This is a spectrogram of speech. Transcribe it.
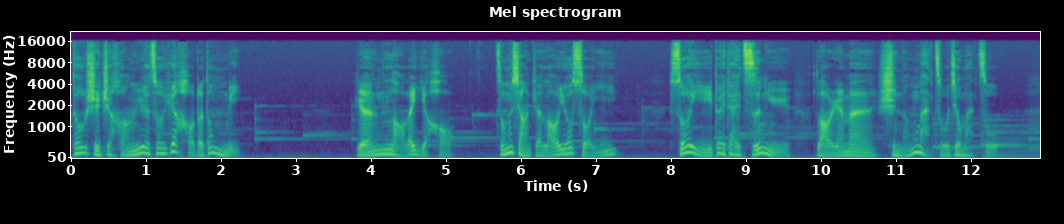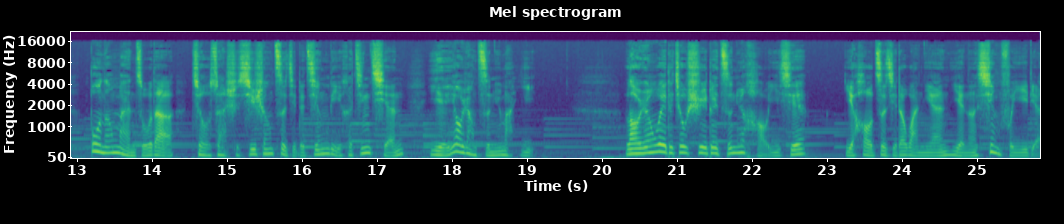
都是志恒越做越好的动力。人老了以后，总想着老有所依。所以，对待子女，老人们是能满足就满足，不能满足的，就算是牺牲自己的精力和金钱，也要让子女满意。老人为的就是对子女好一些，以后自己的晚年也能幸福一点。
